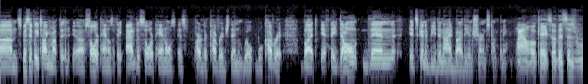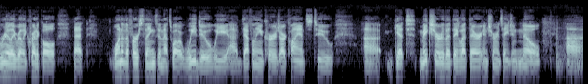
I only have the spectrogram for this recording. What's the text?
Um, specifically talking about the uh, solar panels, if they add the solar panels as part of their coverage, then we'll we'll cover it. But if they don't, then it's going to be denied by the insurance company. Wow. Okay. So this is really really critical. That one of the first things, and that's what we do. We uh, definitely encourage our clients to uh, get make sure that they let their insurance agent know uh,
